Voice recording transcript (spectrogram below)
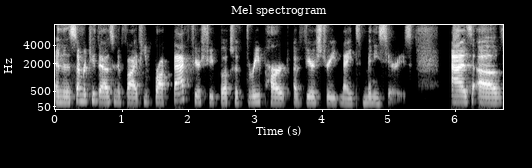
And in the summer 2005, he brought back Fear Street books with three-part of Fear Street Nights miniseries. As of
